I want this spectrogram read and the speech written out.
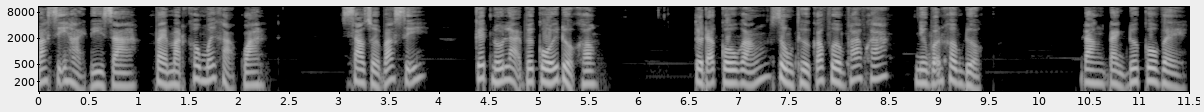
Bác sĩ Hải đi ra, vẻ mặt không mấy khả quan. Sao rồi bác sĩ? Kết nối lại với cô ấy được không? Tôi đã cố gắng dùng thử các phương pháp khác nhưng vẫn không được. Đang đành đưa cô về.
